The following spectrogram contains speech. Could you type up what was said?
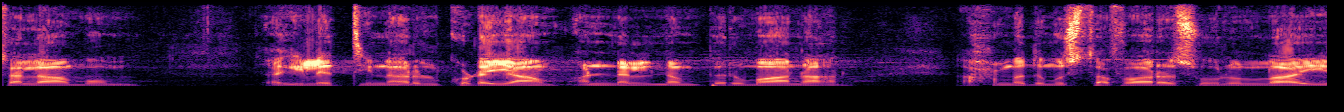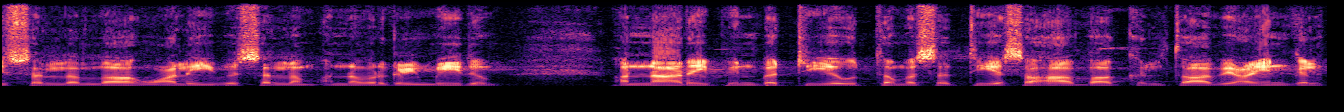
சலாமும் அகிலத்தின் அருள்கொடையாம் அண்ணல் நம் பெருமானார் அஹ்மது முஸ்தபா ரசூலுல்லாய் ஸல்லல்லாஹு அலி வசல்லம் அன்னவர்கள் மீதும் அன்னாரை பின்பற்றிய உத்தம சத்திய சஹாபாக்கள் தாவி அயன்கள்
